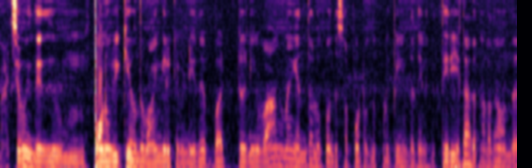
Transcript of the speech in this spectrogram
மேக்ஸிமம் இந்த இது போன வீக்கே வந்து வாங்கியிருக்க வேண்டியது. பட் நீங்கள் வாங்கினா எந்த அளவுக்கு வந்து சப்போர்ட் வந்து கொடுப்பீங்கன்றது எனக்கு தெரியல. அதனால தான் வந்து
